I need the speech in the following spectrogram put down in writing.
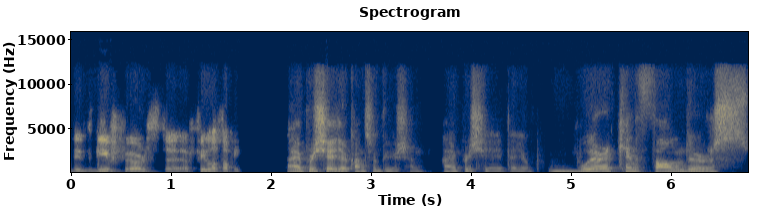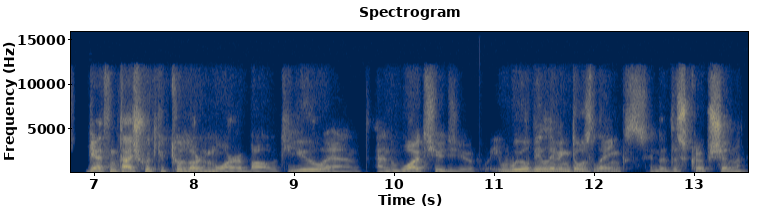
this give first uh, philosophy I appreciate your contribution. I appreciate Ayoub. Where can founders get in touch with you to learn more about you and and what you do? We will be leaving those links in the description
